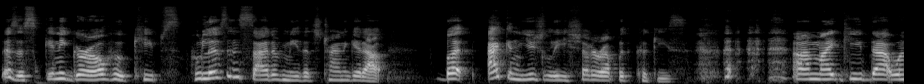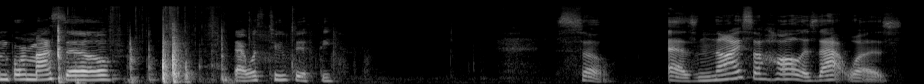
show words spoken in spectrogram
There's a skinny girl who keeps, who lives inside of me that's trying to get out. But I can usually shut her up with cookies. I might keep that one for myself. That was 250 So, as nice a haul as that was,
